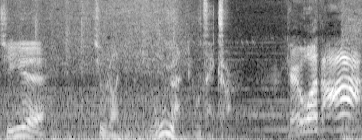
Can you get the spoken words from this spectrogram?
今夜就让你们永远留在这儿。给我打！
